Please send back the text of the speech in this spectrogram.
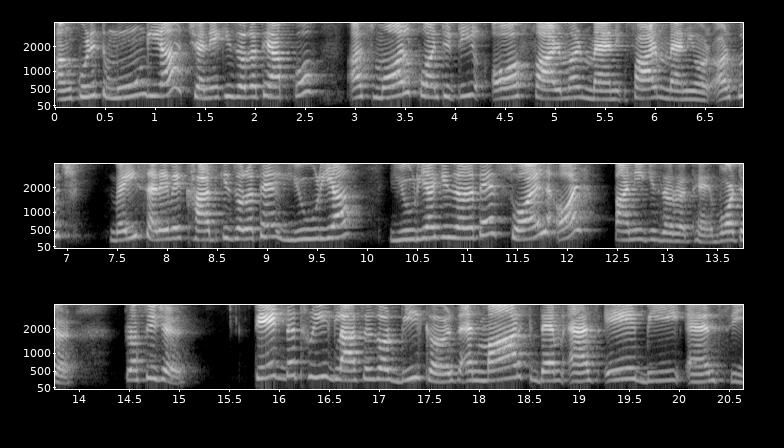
अंकुरित मूंग या चने की ज़रूरत है आपको। A small quantity of farmer man farm manure और कुछ वही सड़े हुए खाद की ज़रूरत है, यूरिया यूरिया की ज़रूरत है सॉइल और पानी की ज़रूरत है water procedure take the three glasses और beakers and mark them as A B and C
